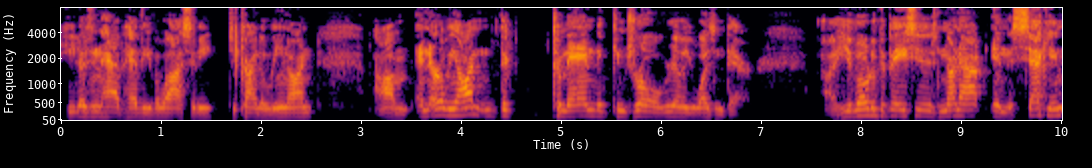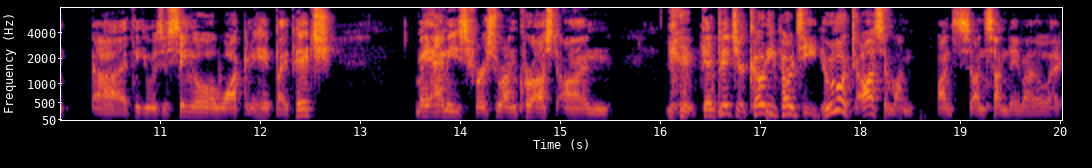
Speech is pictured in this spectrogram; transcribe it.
He doesn't have heavy velocity to kind of lean on, um, and early on the command and control really wasn't there. Uh, he loaded the bases, none out in the second. Uh, I think it was a single, a walk, and a hit by pitch. Miami's first run crossed on their pitcher Cody Poteet, who looked awesome on on on Sunday, by the way,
